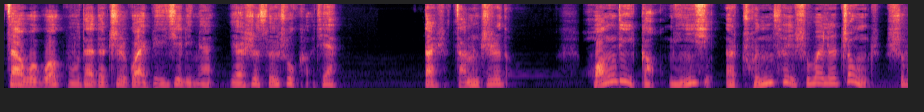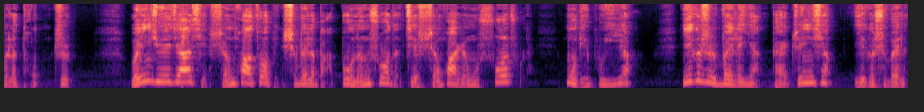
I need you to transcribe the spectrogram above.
在我国古代的志怪笔记里面也是随处可见。但是咱们知道，皇帝搞迷信，那纯粹是为了政治，是为了统治；文学家写神话作品，是为了把不能说的借神话人物说出来，目的不一样，一个是为了掩盖真相，一个是为了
